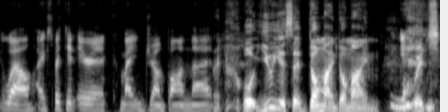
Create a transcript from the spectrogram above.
Well, I expected Eric might jump on that. right? Well, Yuya said, "Don't mind, don't mind," Yeah. which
